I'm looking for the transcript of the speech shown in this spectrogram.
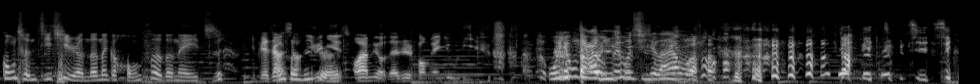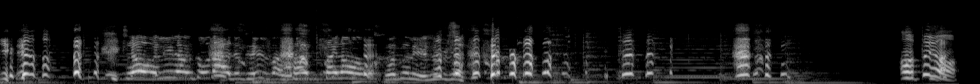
工程机器人的那个红色的那一只，你别这样想，因为你从来没有在这方面用力。我用力我也背不起来啊！我吧操！大力出奇迹。只要我力量够大，就可以把它塞到盒子里，是不是？哦，对 哦，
